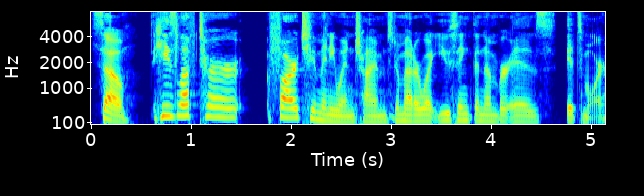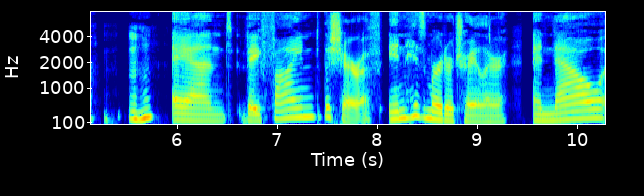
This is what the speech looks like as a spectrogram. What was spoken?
so he's left her far too many wind chimes. No matter what you think the number is, it's more. Mhm. And they find the sheriff in his murder trailer, and now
